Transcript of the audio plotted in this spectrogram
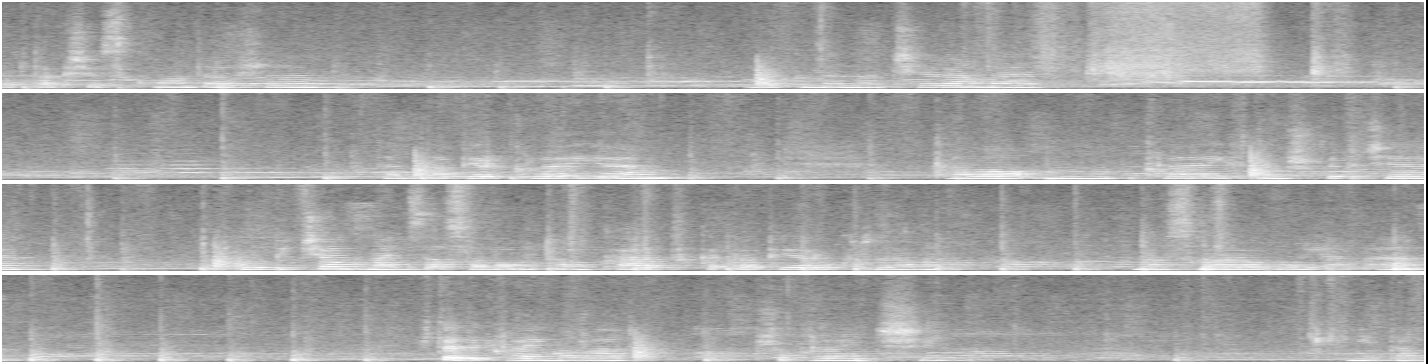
Bo tak się składa, że jak my nacieramy papier klejem, to mm, klej w tym szrifcie lubi ciągnąć za sobą tą kartkę papieru, którą nasmarowujemy. Wtedy klej może przykleić się nie tam,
